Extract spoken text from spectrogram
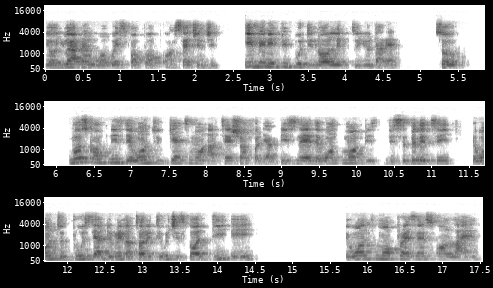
your URL will always pop up on search engine, even if people did not link to you directly. So most companies, they want to get more attention for their business. They want more visibility They want to boost their domain authority, which is called DA. They want more presence online.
